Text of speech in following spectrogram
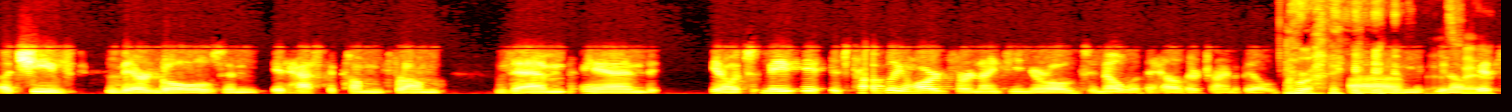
achieve their goals, and it has to come from them. And you know, it's it's probably hard for a 19 year old to know what the hell they're trying to build. Right. Um, you know, fair. it's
